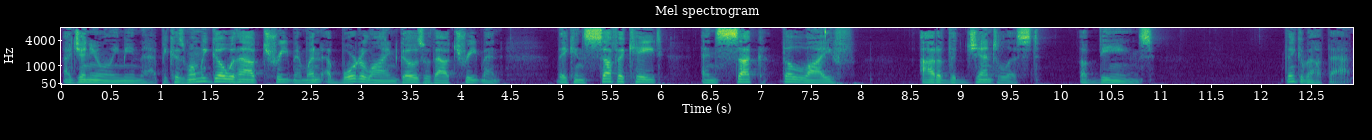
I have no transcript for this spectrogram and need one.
I genuinely mean that because when we go without treatment, when a borderline goes without treatment, they can suffocate and suck the life out of the gentlest of beings. Think about that.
